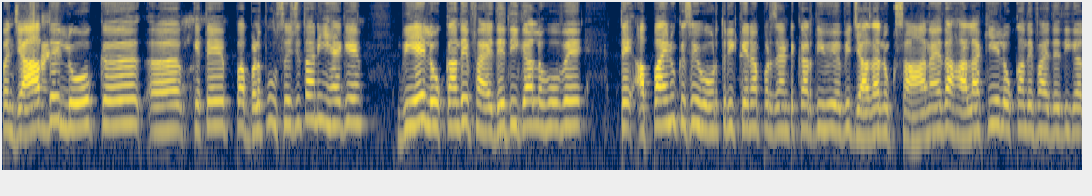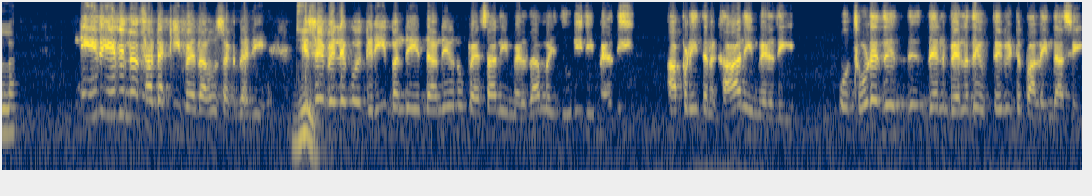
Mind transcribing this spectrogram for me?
ਪੰਜਾਬ ਦੇ ਲੋਕ ਕਿਤੇ ਭੱਬਲ ਭੂਸੇ 'ਚ ਤਾਂ ਨਹੀਂ ਹੈਗੇ ਵੀ ਇਹ ਲੋਕਾਂ ਦੇ ਫਾਇਦੇ ਦੀ ਗੱਲ ਹੋਵੇ ਤੇ ਆਪਾਂ ਇਹਨੂੰ ਕਿਸੇ ਹੋਰ ਤਰੀਕੇ ਨਾਲ ਪ੍ਰੈਜ਼ੈਂਟ ਕਰਦੀ ਹੋਈ ਵੀ ਜ਼ਿਆਦਾ ਨੁਕਸਾਨ ਹੈ ਇਹਦਾ ਹਾਲਾਂਕਿ ਇਹ ਲੋਕਾਂ ਦੇ ਫਾਇਦੇ ਦੀ ਗੱਲ ਹੈ ਇਹਦੇ ਇਹਦੇ ਨਾਲ ਸਾਡਾ ਕੀ ਫਾਇਦਾ ਹੋ ਸਕਦਾ ਜੀ। ਕਿਸੇ ਵੇਲੇ ਕੋਈ ਗਰੀਬ ਬੰਦੇ ਇਦਾਂ ਦੇ ਉਹਨੂੰ ਪੈਸਾ ਨਹੀਂ ਮਿਲਦਾ ਮਜ਼ਦੂਰੀ ਨਹੀਂ ਮਿਲਦੀ ਆਪਣੀ ਤਨਖਾਹ ਨਹੀਂ ਮਿਲਦੀ ਉਹ ਥੋੜੇ ਦਿਨ ਬਿੱਲ ਦੇ ਉੱਤੇ ਵੀ ਟਪਾ ਲੈਂਦਾ ਸੀ।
